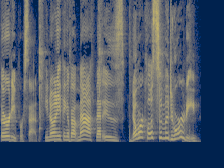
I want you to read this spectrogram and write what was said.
30%. You know anything about math, that is nowhere close to majority.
